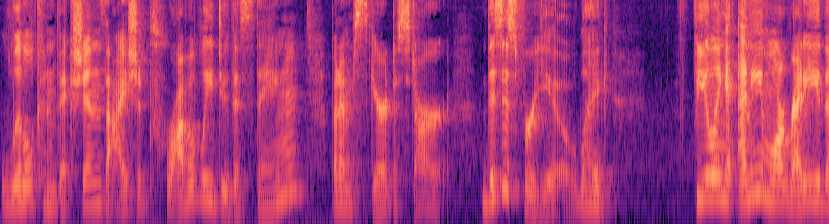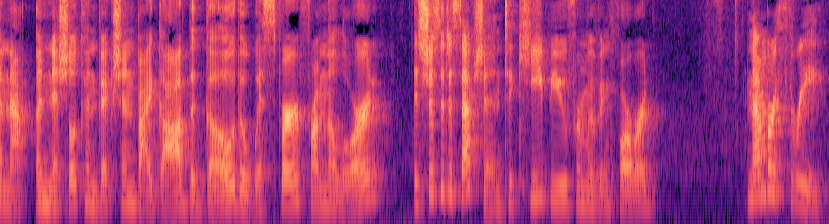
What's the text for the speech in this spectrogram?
little convictions that I should probably do this thing, but I'm scared to start. This is for you. Like feeling any more ready than that initial conviction by God, the go, the whisper from the Lord, it's just a deception to keep you from moving forward. Number three,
